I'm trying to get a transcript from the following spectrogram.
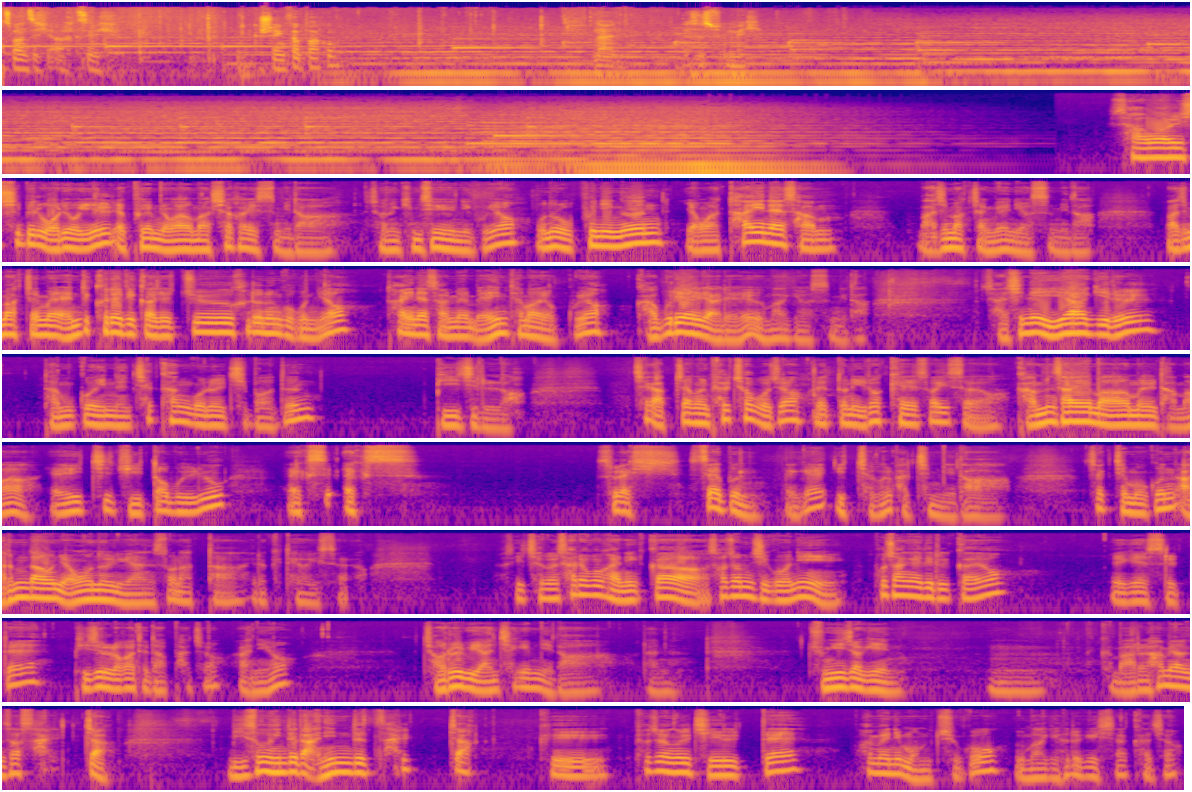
29,80. Geschenkverpackung? Nein, es ist für mich. (4월 10일) 월요일 FM 영화 음악 시작하겠습니다. 저는 김세윤이고요. 오늘 오프닝은 영화 타인의 삶 마지막 장면이었습니다. 마지막 장면 end credit까지 쭉 흐르는 곡은요. 타인의 삶의 메인 테마였고요. 가브리엘 야레의 음악이었습니다. 자신의 이야기를 담고 있는 책 한 권을 집어든 비즐러. 책 앞장을 펼쳐보죠. 그랬더니 이렇게 써 있어요. 감사의 마음을 담아 HGW XX slash seven에게 이 책을 바칩니다. 책 제목은 아름다운 영혼을 위한 소나타 이렇게 되어 있어요. 이 책을 사려고 가니까 서점 직원이 포장해 드릴까요? 얘기했을 때 비질러가 대답하죠. 아니요. 저를 위한 책입니다. 라는 중의적인 음, 그 말을 하면서 살짝 미소인 듯 아닌 듯 살짝 그 표정을 지을 때 화면이 멈추고 음악이 흐르기 시작하죠.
